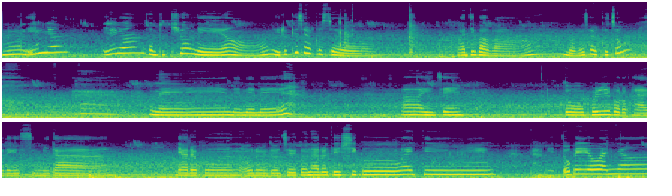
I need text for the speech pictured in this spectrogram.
음 1년? 1년 정도 키운 애예요. 이렇게 잘 컸어요. 마디바가 아, 너무 잘 크죠? 네, 네네네. 아, 이제 또 볼일 보러 가야 되겠습니다. 여러분, 오늘도 즐거운 하루 되시고, 화이팅! 다음에 또 봬요. 안녕!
